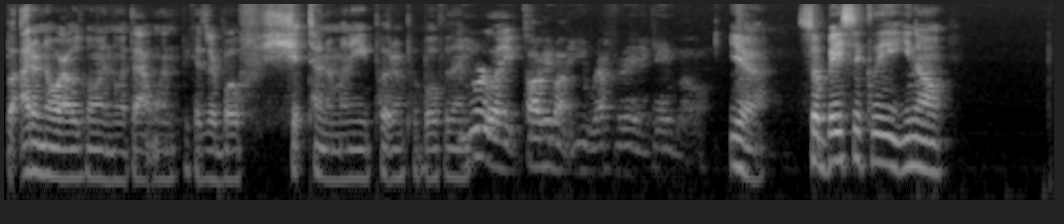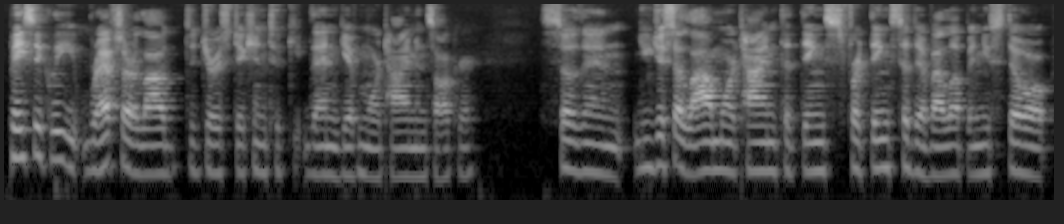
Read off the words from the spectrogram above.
But I don't know where I was going with that one because they're both shit ton of money put into both of them. You were like talking about you refereeing a game though. Yeah. So basically, you know, basically refs are allowed the jurisdiction to then give more time in soccer. So then you just allow more time to things for things to develop, and you still.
